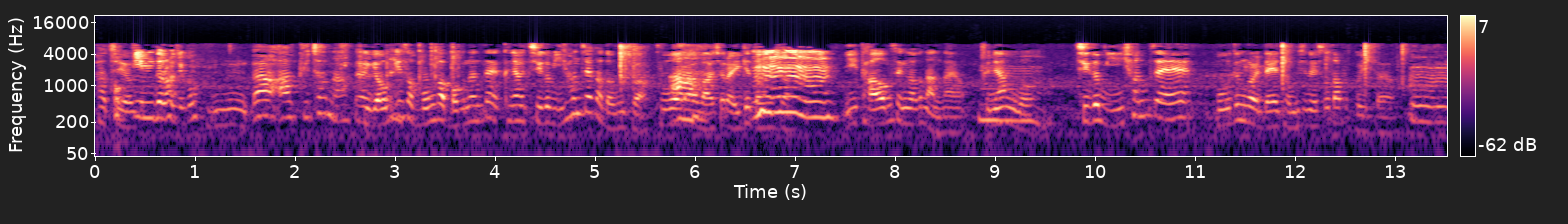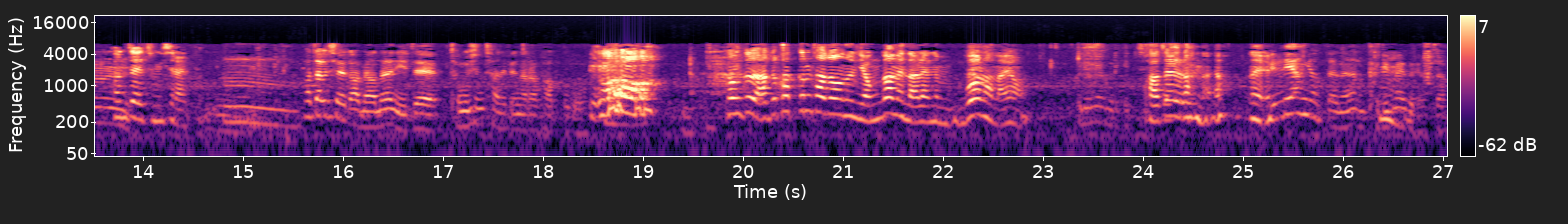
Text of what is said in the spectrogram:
같이 걷기 여기 힘들어지고. 음, 그냥 아 귀찮아. 그냥 여기서 뭔가 먹는데 그냥 지금 이 현재가 너무 좋아. 부어라 아. 마셔라 이게 음, 너무 좋아. 음, 이 다음 생각은 안 나요. 그냥 음. 뭐 지금 이 현재에 모든 걸 내 정신을 쏟아붓고 있어요. 음. 현재 중실할 뿐. 음. 음. 화장실 가면은 이제 정신 차리느라 바쁘고 어. 그럼 그 아주 가끔 찾아오는 영감의 날에는 뭘 하나요? 그림을 그리겠지. 과제를 하나요? 네. 1, 2학년 때는 그림을 음. 그렸죠.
